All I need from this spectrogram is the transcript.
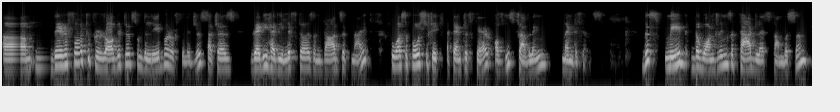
Um, they refer to prerogatives from the labor of villages, such as ready heavy lifters and guards at night, who are supposed to take attentive care of these traveling mendicants. This made the wanderings a tad less cumbersome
